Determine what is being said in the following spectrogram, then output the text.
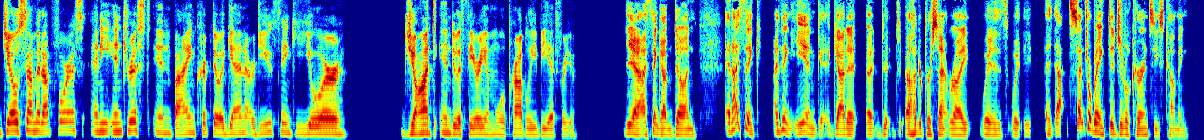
Joe sum it up for us. Any interest in buying crypto again or do you think your jaunt into ethereum will probably be it for you yeah i think i'm done and i think I think Ian got it uh, hundred percent right with with uh, uh, central bank digital currencies coming,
